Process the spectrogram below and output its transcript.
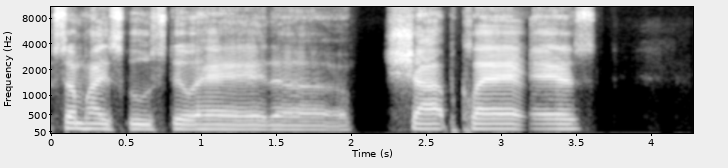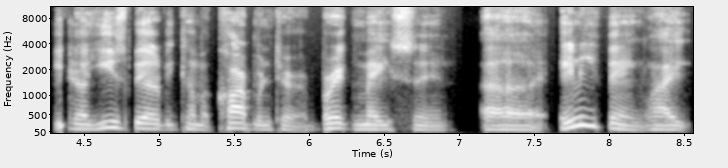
some high schools still had uh shop class. You know, you used to be able to become a carpenter, a brick mason, uh anything like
